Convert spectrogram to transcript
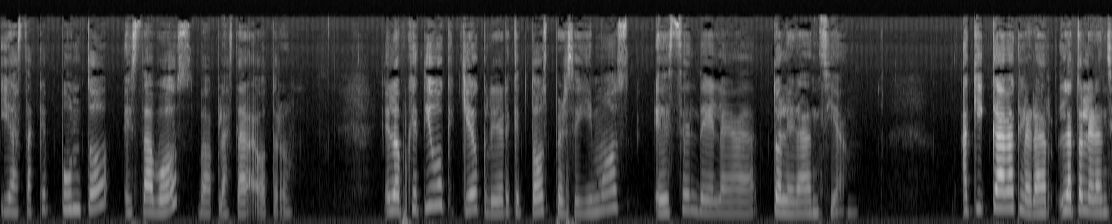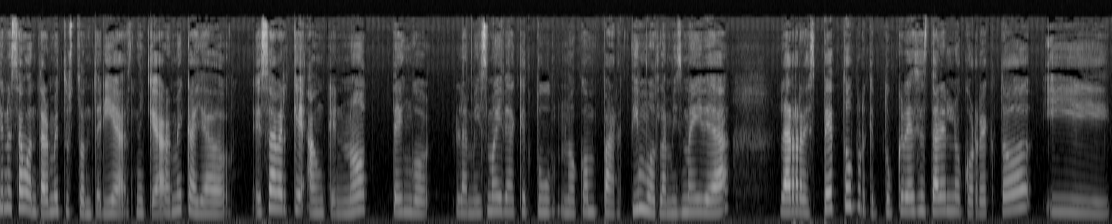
y hasta qué punto esta voz va a aplastar a otro. El objetivo que quiero creer que todos perseguimos es el de la tolerancia, Aquí cabe aclarar, la tolerancia no es aguantarme tus tonterías, ni quedarme callado. Es saber que aunque no tengo la misma idea que tú, no compartimos la misma idea, la respeto porque tú crees estar en lo correcto y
